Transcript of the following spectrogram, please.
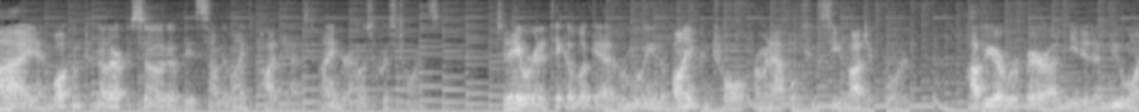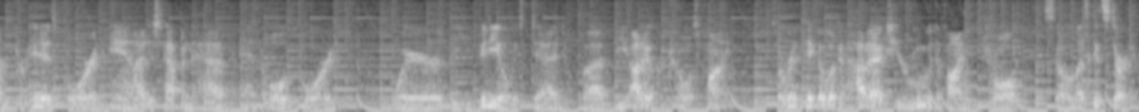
Hi, and welcome to another episode of the Assembly Lines Podcast. I am your host, Chris Torrence. Today we're going to take a look at removing the volume control from an Apple IIc logic board. Javier Rivera needed a new one for his board, and I just happened to have an old board where the video was dead, but the audio control was fine. So we're going to take a look at how to actually remove the volume control. So let's get started.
